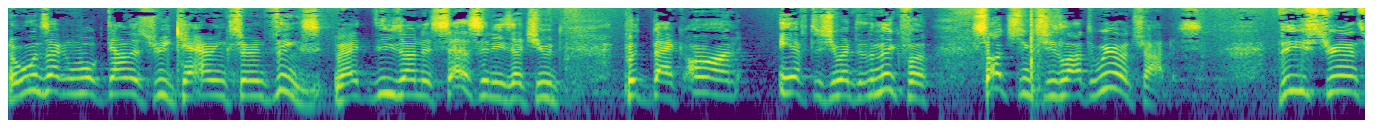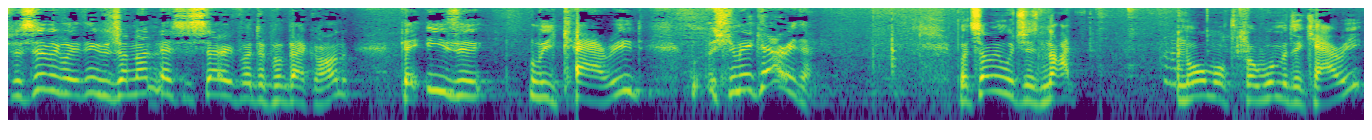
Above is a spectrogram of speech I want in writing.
A woman's not going to walk down the street carrying certain things, right? These are necessities that she would put back on after she went to the mikveh. Such things she's allowed to wear on Shabbos. These strands specifically, things which are not necessary for her to put back on, they're easily carried. She may carry them. But something which is not normal for a woman to carry,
